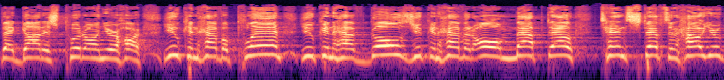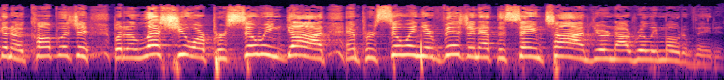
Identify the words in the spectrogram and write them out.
that God has put on your heart. You can have a plan, you can have goals, you can have it all mapped out 10 steps and how you're going to accomplish it. But unless you are pursuing God and pursuing your vision at the same time, you're not really motivated.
